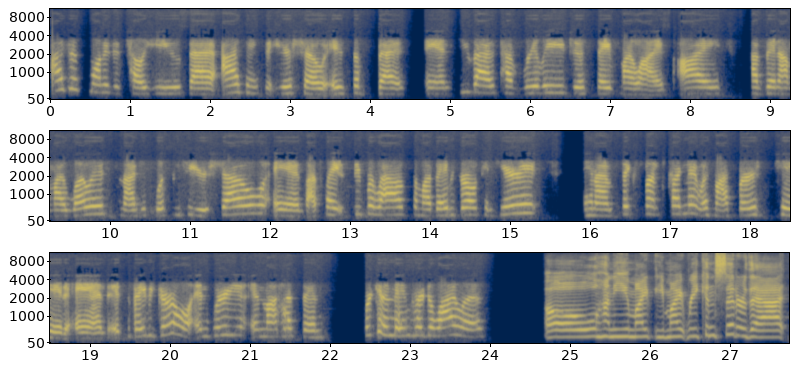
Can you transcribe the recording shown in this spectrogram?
I just wanted to tell you that I think that your show is the best, and you guys have really just saved my life. I have been at my lowest, and I just listen to your show, and I play it super loud so my baby girl can hear it. And I'm six months pregnant with my first kid, and it's a baby girl, and we're and my husband, we're gonna name her Delilah. Oh, honey, you might you might reconsider that.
